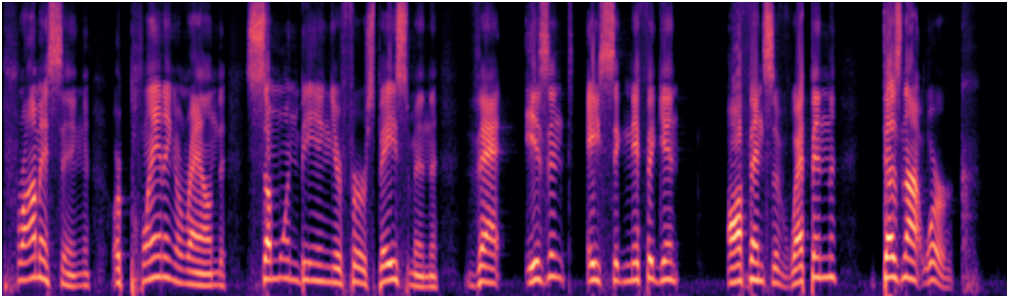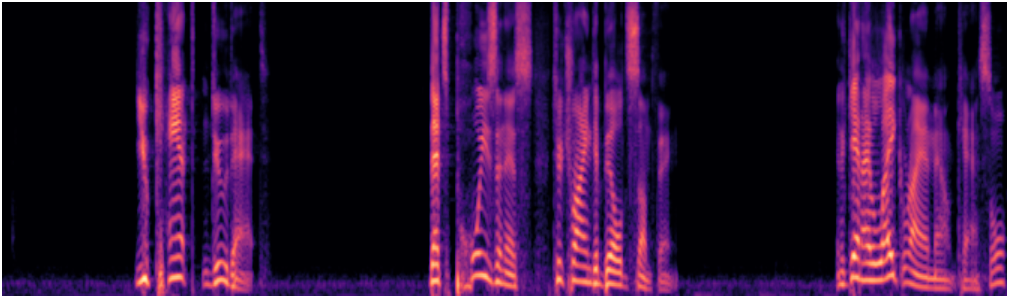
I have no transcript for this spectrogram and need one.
promising or planning around someone being your first baseman that isn't a significant offensive weapon does not work. You can't do that. That's poisonous to trying to build something. And again, I like Ryan Mountcastle,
